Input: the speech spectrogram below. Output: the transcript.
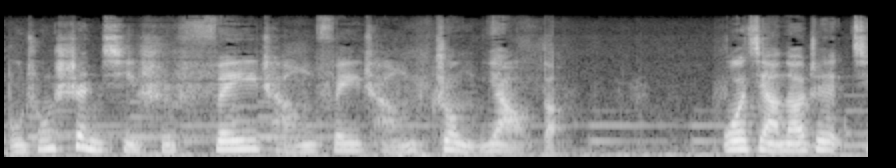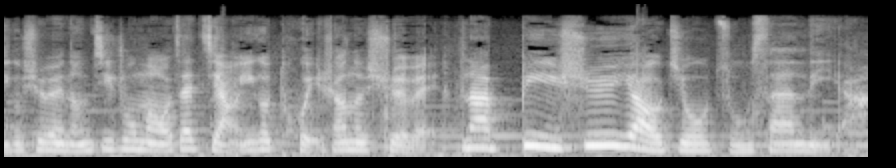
补充肾气是非常非常重要的。我讲到这几个穴位能记住吗？我再讲一个腿上的穴位，那必须要灸足三里呀。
